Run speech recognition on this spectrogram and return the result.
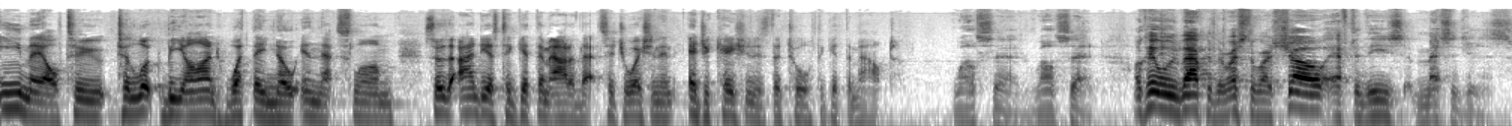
email to, to look beyond what they know in that slum. So the idea is to get them out of that situation, and education is the tool to get them out. Well said, well said. Okay, we'll be back with the rest of our show after these messages.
